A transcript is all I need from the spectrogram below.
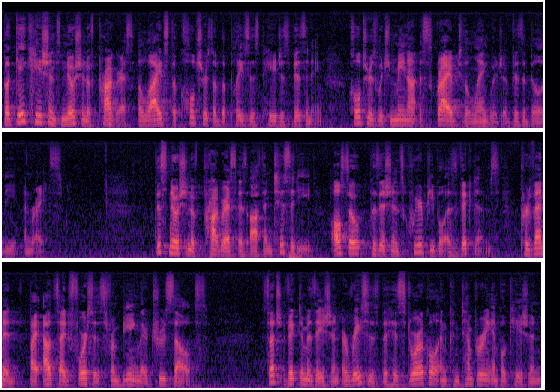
But Gaycation's notion of progress elides the cultures of the places Page is visiting, cultures which may not ascribe to the language of visibility and rights. This notion of progress as authenticity also positions queer people as victims, prevented by outside forces from being their true selves. Such victimization erases the historical and contemporary implication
